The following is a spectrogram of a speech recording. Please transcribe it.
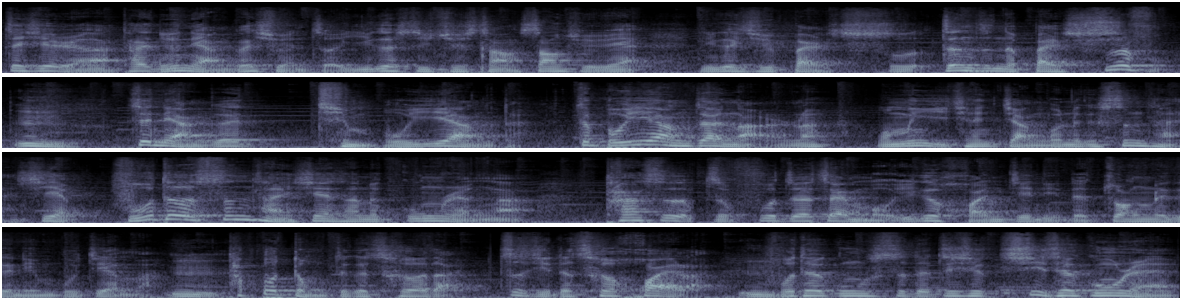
这些人啊，他有两个选择，一个是去上商学院，一个去拜师，真正的拜师傅。嗯，这两个挺不一样的。这不一样在哪儿呢？我们以前讲过那个生产线，福特生产线上的工人啊，他是只负责在某一个环节里的装那个零部件嘛。嗯，他不懂这个车的，自己的车坏了，福特公司的这些汽车工人。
